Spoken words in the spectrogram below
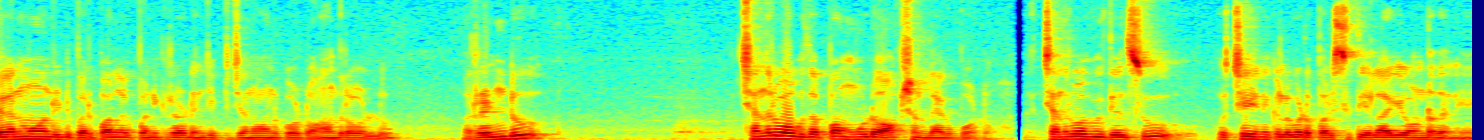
జగన్మోహన్ రెడ్డి పరిపాలనకు పనికిరాడని చెప్పి జనం అనుకోవటం ఆంధ్ర వాళ్ళు. రెండు చంద్రబాబు తప్ప మూడో ఆప్షన్ లేకపోవటం. చంద్రబాబుకి తెలుసు వచ్చే ఎన్నికల్లో కూడా పరిస్థితి ఇలాగే ఉండదని.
